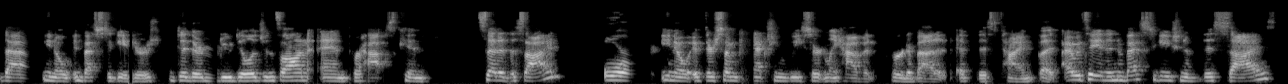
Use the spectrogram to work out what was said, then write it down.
that you know investigators did their due diligence on and perhaps can set it aside. Or you know if there's some connection we certainly haven't heard about it at this time. But i would say in an investigation of this size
